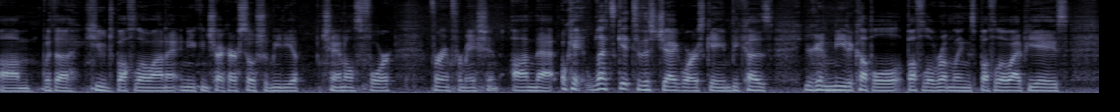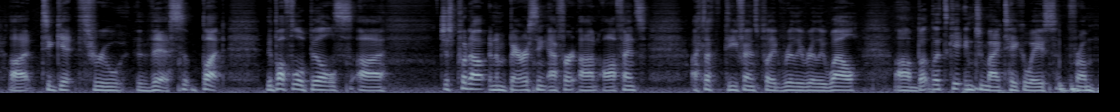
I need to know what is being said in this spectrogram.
um, with a huge buffalo on it, and you can check our social media channels for for information on that. Okay, let's get to this Jaguars game because you're going to need a couple Buffalo Rumblings, Buffalo IPAs uh, to get through this. But the Buffalo Bills uh, just put out an embarrassing effort on offense. I thought the defense played really, really well. Um, but let's get into my takeaways from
